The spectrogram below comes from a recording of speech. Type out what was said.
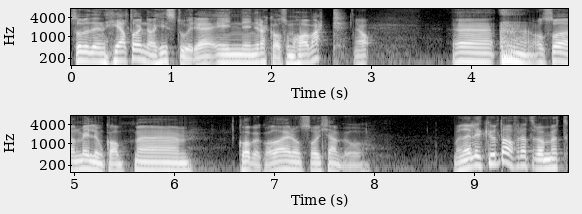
Så det er en helt annen historie enn den rekka som har vært. Ja. Eh, og så er det en mellomkamp med KBK der, og så kommer jo Men det er litt kult, da, for etter å ha møtt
